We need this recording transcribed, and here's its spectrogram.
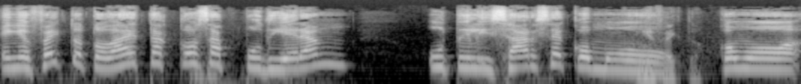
en efecto, todas estas cosas pudieran utilizarse como, como,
